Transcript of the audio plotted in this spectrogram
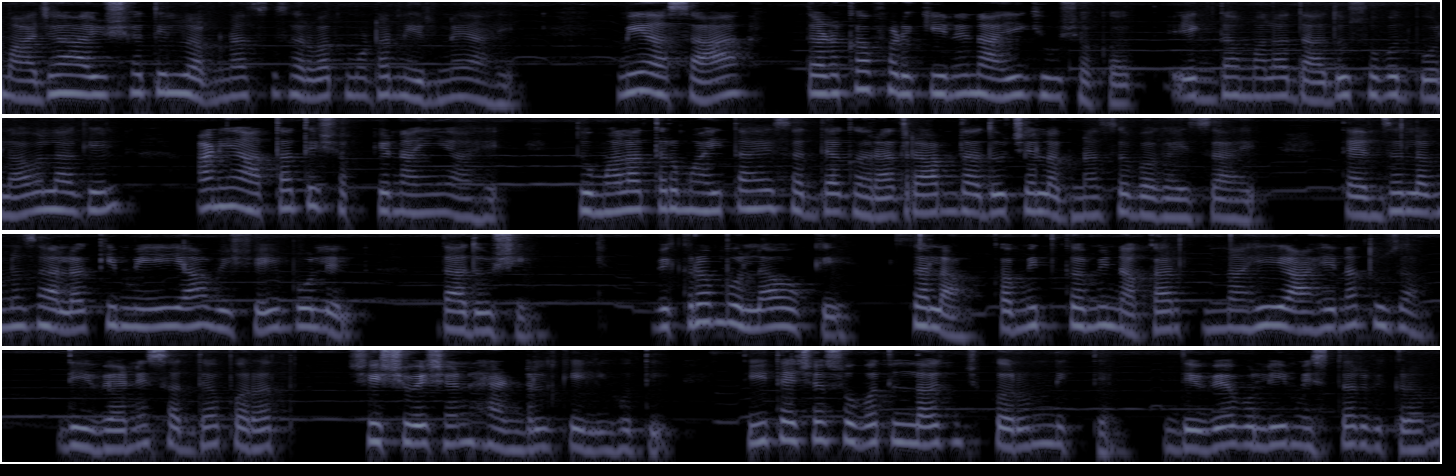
माझ्या आयुष्यातील लग्नाचा सर्वात मोठा निर्णय आहे. मी असा तडकाफडकीने नाही घेऊ शकत. एकदा मला दादूसोबत बोलावं लागेल आणि आता ते शक्य नाही आहे. तुम्हाला तर माहीत आहे सध्या घरात राम दादूच्या लग्नाचं बघायचं आहे. त्यांचं लग्न झालं की मी याविषयी बोलेल. दादूशी विक्रम बोला ओके. चला कमीत कमी नकार नाही आहे ना तुझा? दिव्याने सध्या परत सिच्युएशन हँडल केली होती. ती त्याच्यासोबत लंच करून निघते. दिव्या बोली मिस्टर विक्रम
